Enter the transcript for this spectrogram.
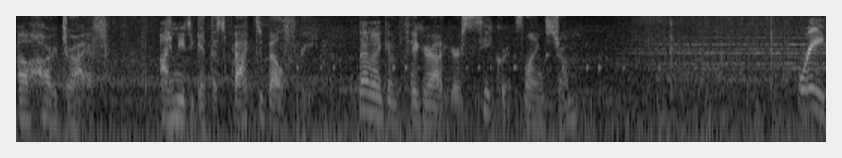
A hard drive. I need to get this back to Belfry. Then I can figure out your secrets, Langstrom. Great!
